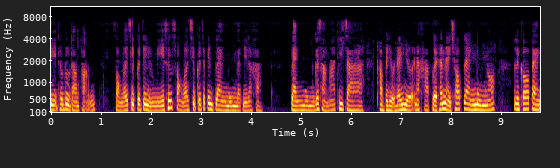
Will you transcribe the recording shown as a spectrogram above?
นี่ถ้าดูตามผัง 210 ก็จะอยู่ตรงนี้ ซึ่ง 210 ก็จะเป็นแปลงมุมแบบนี้นะคะ แปลงมุมก็สามารถที่จะทำประโยชน์ได้เยอะนะคะ เผื่อท่านไหนชอบแปลงมุมเนาะ แล้วก็แปลง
